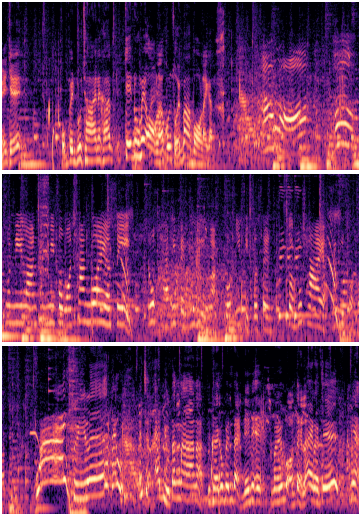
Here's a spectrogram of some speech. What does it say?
นี่เจ๊ ผมเป็นผู้ชายนะครับ เจ๊ดูไม่ออกเหรอคนสวยบ้าบออะไรกัน อ้าวเหรอเฮ้อวันนี้ร้านฉันมีโปรโมชั่นด้วยอะสิ ลูกค้าที่เป็นผู้หญิงอะลด 20%ส่วนผู้ชายอะไม่มีส่วนลดนะจ๊ะ ว้ายสุยแล้วไอ้ฉันแอดอยู่ตั้งนานอะที่แท้ก็เป็นแบบนี้นี่เองทำไมันไม่บอกตั้งแต่แรกนะเจ๊เนี่ย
